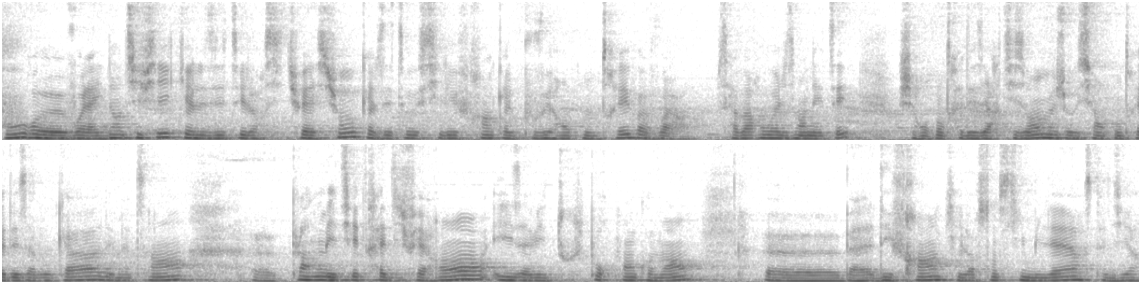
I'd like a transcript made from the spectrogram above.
pour euh, voilà, identifier quelles étaient leurs situations, quels étaient aussi les freins qu'elles pouvaient rencontrer, voilà, savoir où elles en étaient. J'ai rencontré des artisans, mais j'ai aussi rencontré des avocats, des médecins, euh, plein de métiers très différents, et ils avaient tous pour point commun euh, bah, des freins qui leur sont similaires, c'est-à-dire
